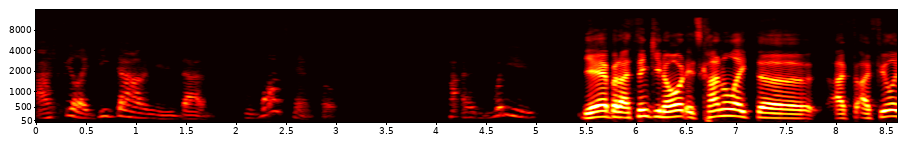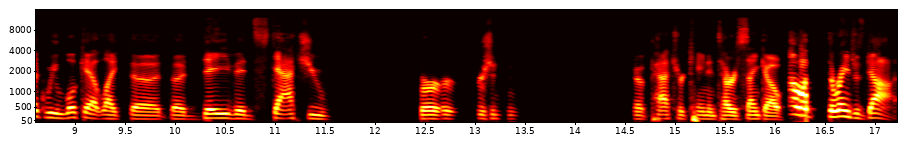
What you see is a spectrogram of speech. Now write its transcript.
I feel like deep down in you that we want Stamkos. Uh, what do you? Yeah, but I think you know what? It's kind of like the I, I feel like we look at like the the David statue version of Patrick Kane and Tarasenko. What the Rangers got,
